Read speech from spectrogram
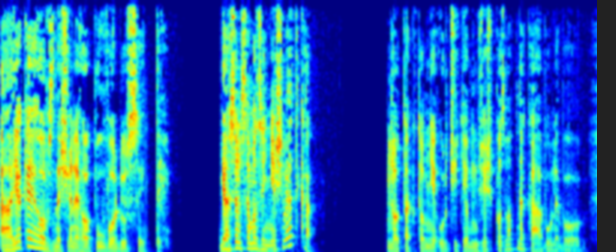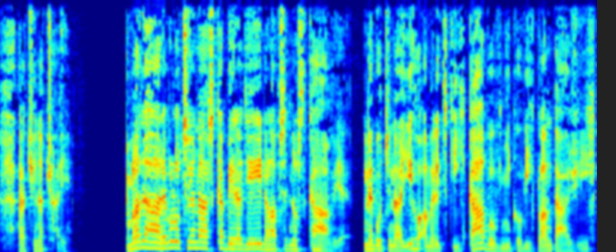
A jakého vznešeného původu jsi ty? Já jsem samozřejmě švédka. No tak to mě určitě můžeš pozvat na kávu, nebo radši na čaj. Mladá revolucionářka by raději dala přednost kávě, neboť na jihoamerických kávovníkových plantážích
